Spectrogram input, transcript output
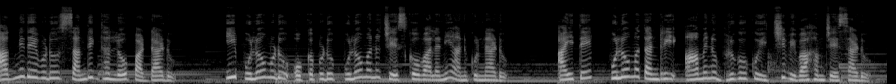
అగ్నిదేవుడు సందిగ్ధంలో పడ్డాడు. ఈ పులోముడు ఒకప్పుడు పులోమను చేసుకోవాలని అనుకున్నాడు. అయితే పులోమ తండ్రి ఆమెను భృగుకు ఇచ్చి వివాహం చేశాడు.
